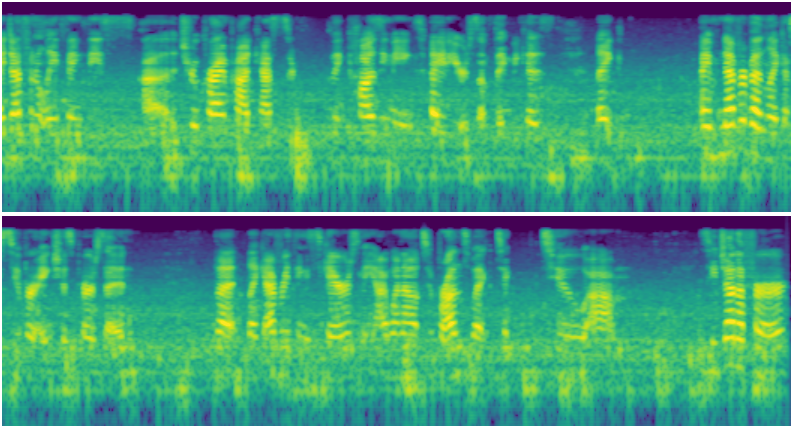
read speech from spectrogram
I definitely think these uh, true crime podcasts are like causing me anxiety or something because, like, I've never been like a super anxious person, but like everything scares me. I went out to Brunswick to to um, see Jennifer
